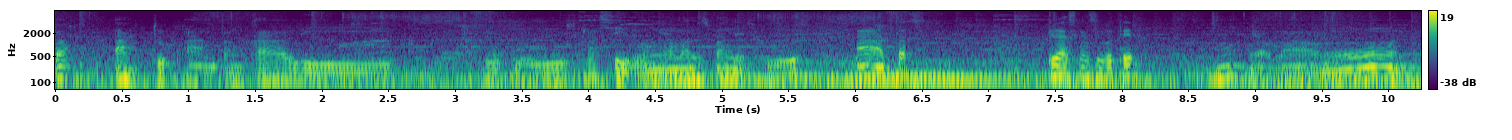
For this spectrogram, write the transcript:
Toh aduh anteng kali. Uh, kasih dong yang manis-manis uh, atas. Gelas kasih petir hmm, ya anjir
